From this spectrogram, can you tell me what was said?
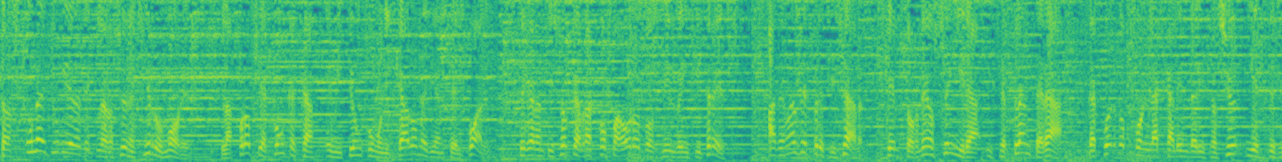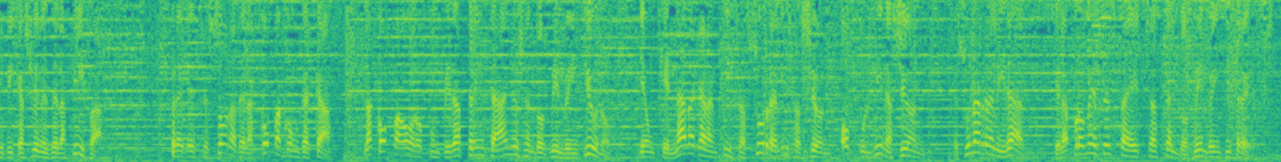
Tras una lluvia de declaraciones y rumores, la propia CONCACAF emitió un comunicado mediante el cual se garantizó que habrá Copa Oro 2023, además de precisar que el torneo seguirá y se planteará de acuerdo con la calendarización y especificaciones de la FIFA. Predecesora de la Copa CONCACAF, la Copa Oro cumplirá 30 años en 2021 y aunque nada garantiza su realización o culminación, es una realidad que la promesa está hecha hasta el 2023.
